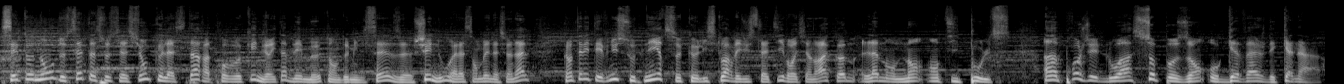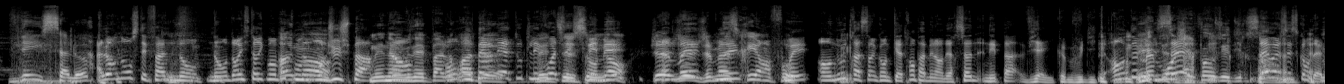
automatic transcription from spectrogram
C'est au nom de cette association que la star a provoqué une véritable émeute en 2016 chez nous à l'Assemblée nationale quand elle était venue soutenir ce que l'histoire législative retiendra comme l'amendement anti-Pulse. Un projet de loi s'opposant au gavage des canards. Vieille salope. Alors non Stéphane, non, non, dans Historiquement Oh on- on ne juge pas. Mais non, vous n'avez pas le On- droit on, permet de à toutes les voix de s'exprimer. Je- Ah, je- mais- je m'inscris en faux. Oui, en outre, à 54 ans, Pamela Anderson n'est pas vieille, comme vous dites. En Même 2016, moi, j'ai pas osé dire Ah ça. ouais, c'est scandale.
